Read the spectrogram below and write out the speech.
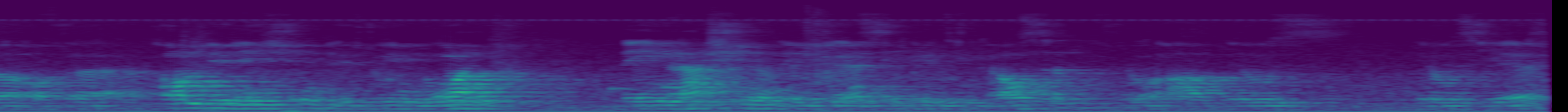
uh, of a combination between one, the inaction of the UN Security Council throughout those, those years,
